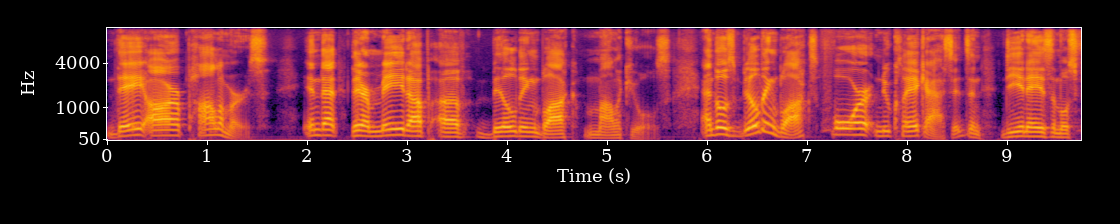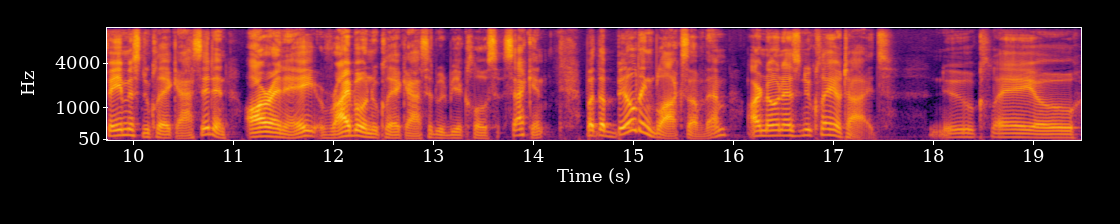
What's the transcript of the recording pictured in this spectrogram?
they are polymers in that they are made up of building block molecules. And those building blocks for nucleic acids, and DNA is the most famous nucleic acid, and RNA, ribonucleic acid, would be a close second. But the building blocks of them are known as nucleotides. Nucleotides.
